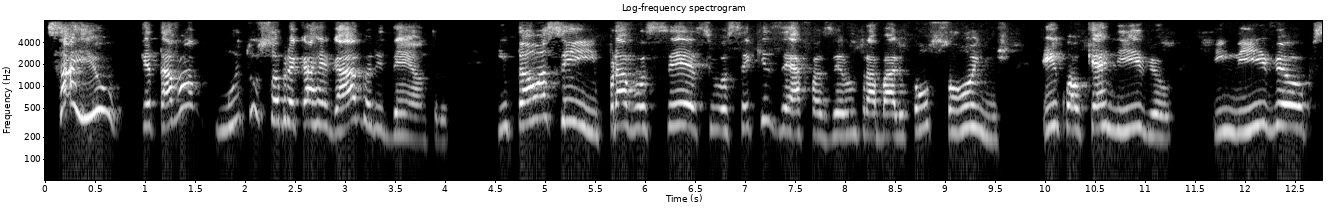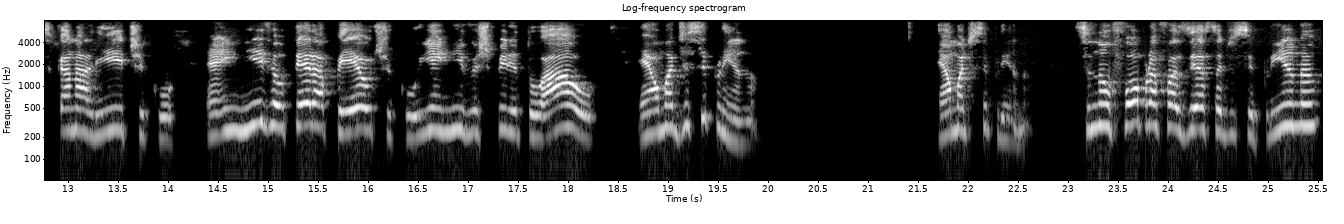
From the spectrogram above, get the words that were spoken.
saiu, porque estava muito sobrecarregado ali dentro. Então, assim, para você, se você quiser fazer um trabalho com sonhos, em qualquer nível, em nível psicanalítico, é, em nível terapêutico e em nível espiritual, é uma disciplina. É uma disciplina. Se não for para fazer essa disciplina,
